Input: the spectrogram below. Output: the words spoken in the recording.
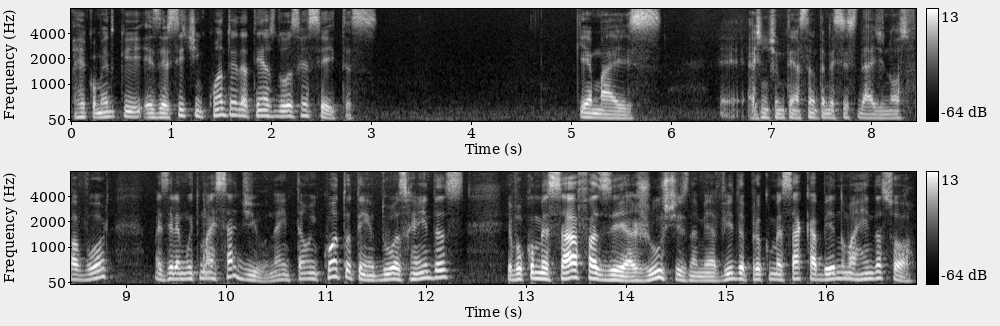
recomendo que exercite enquanto ainda tem as duas receitas. Que é mais. É, a gente não tem a santa necessidade em nosso favor, mas ele é muito mais sadio. Né? Então, enquanto eu tenho duas rendas, eu vou começar a fazer ajustes na minha vida para eu começar a caber numa renda só.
